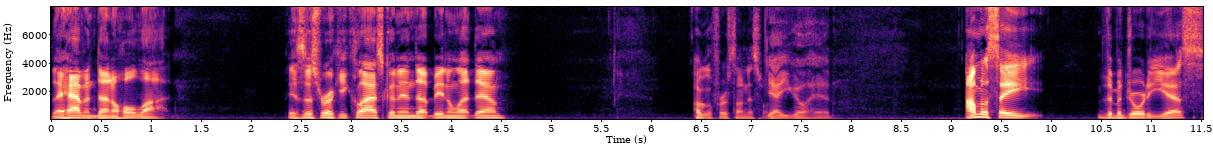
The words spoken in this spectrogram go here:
they haven't done a whole lot. Is this rookie class going to end up being a letdown? I'll go first on this one. Yeah, you go ahead. I'm going to say the majority yes.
